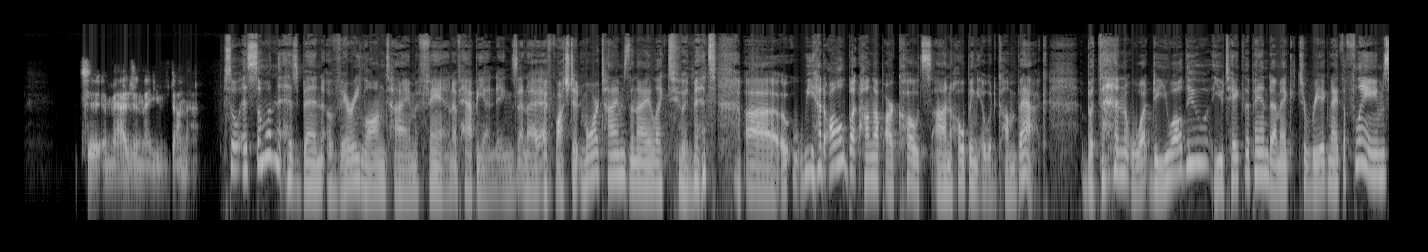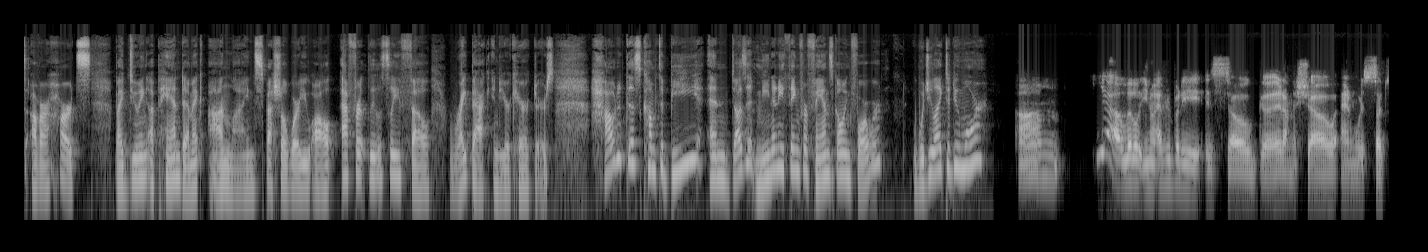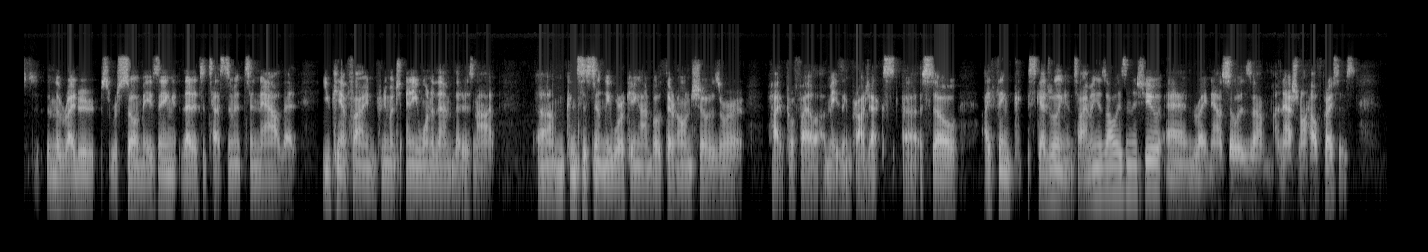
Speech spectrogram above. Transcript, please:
to imagine that you've done that So, as someone that has been a very long time fan of Happy Endings, and I, I've watched it more times than I like to admit, uh, we had all but hung up our coats on hoping it would come back. But then what do you all do? You take the pandemic to reignite the flames of our hearts by doing a pandemic online special where you all effortlessly fell right back into your characters. How did this come to be and does it mean anything for fans going forward? Would you like to do more? Um, yeah, a little. You know, everybody is so good on the show, and was such, and the writers were so amazing that it's a testament to now that you can't find pretty much any one of them that is not um, consistently working on both their own shows or high-profile, amazing projects. Uh, so. I think scheduling and timing is always an issue, and right now, so is um, a national health crisis.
